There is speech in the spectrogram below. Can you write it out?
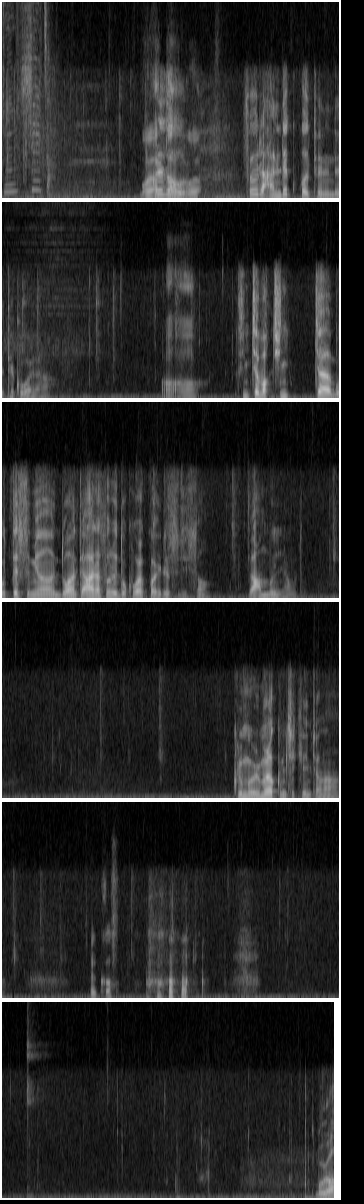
전투 시작. 뭐야? 그래도- 또 안 보여? 소율이 안 데리고 가도 되는데 데리고 가잖아. 어, 어. 진짜 막 진짜 못 됐으면 너한테 아 나 소율이 놓고 갈 거야 이럴 수도 있어. 왜 안 보이냐 아무도. 그러면 얼마나 끔찍해 임잖아. 그니까. 뭐야?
